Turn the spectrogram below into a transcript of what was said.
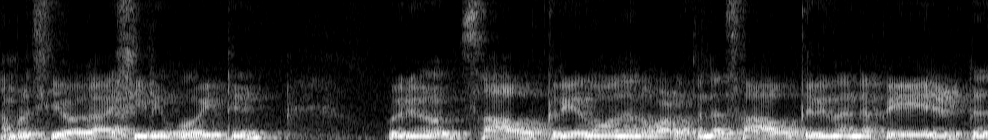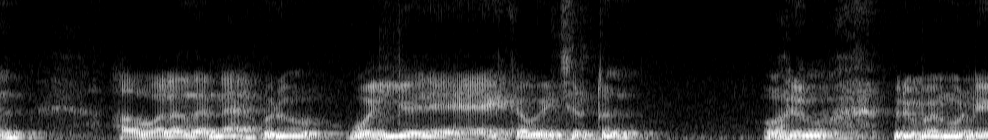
നമ്മൾ ശിവകാശിയിൽ പോയിട്ട് ഒരു സാവിത്രി എന്ന് പറഞ്ഞൊരു പടത്തിന്റെ സാവിത്രി എന്ന് തന്നെ പേരിട്ട് അതുപോലെ തന്നെ ഒരു വലിയൊരു ഏക്ക വെച്ചിട്ട് ഒരു ഒരു പെൺകുട്ടി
